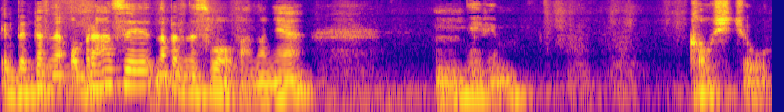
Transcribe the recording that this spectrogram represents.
jakby pewne obrazy na pewne słowa, no nie? Nie wiem, kościół.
